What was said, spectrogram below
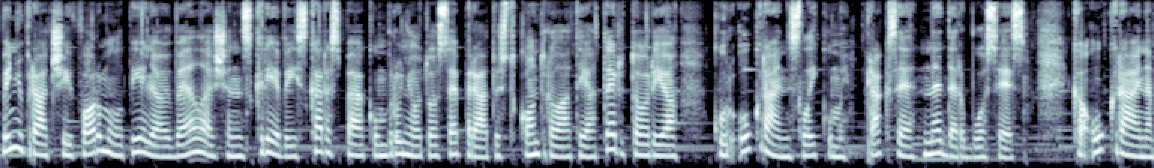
Viņuprāt, šī formula pieļauj vēlēšanas Krievijas karaspēku un bruņoto separātistu kontrolētajā teritorijā, kur Ukrainas likumi praksē nedarbosies, ka Ukraina,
